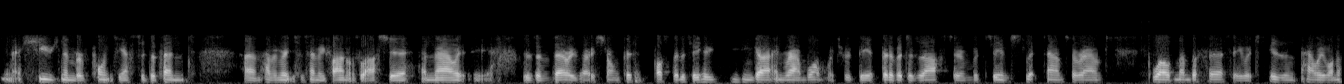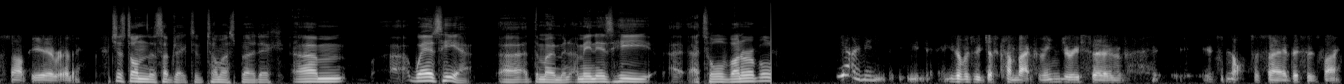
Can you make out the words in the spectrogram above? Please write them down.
you know huge number of points he has to defend, um, having reached the semi-finals last year, and now it, there's a very very strong possibility he, he can go out in round one, which would be a bit of a disaster and would see him slip down to around world number 30, which isn't how we want to start the year really. Just on the subject of Thomas Berdych, um, uh, where's he at uh, at the moment? I mean, is he at all vulnerable? Yeah, I mean, he's obviously just come back from injury, so it's not to say this is like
